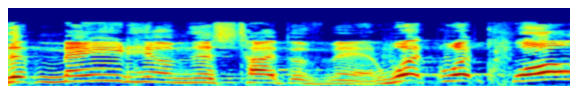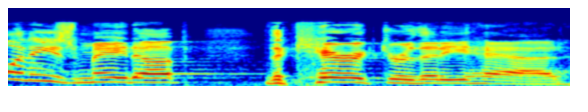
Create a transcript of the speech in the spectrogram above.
That made him this type of man? What, what qualities made up the character that he had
